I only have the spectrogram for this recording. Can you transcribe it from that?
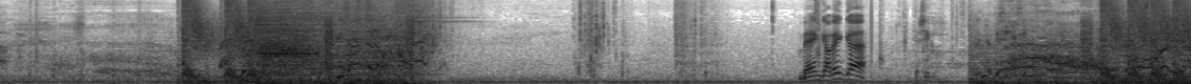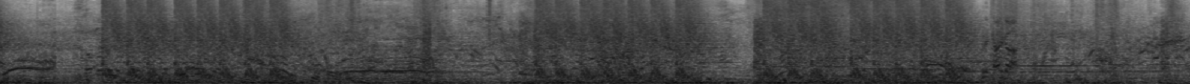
Venga, venga. Te sigo. ¡Recarga!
